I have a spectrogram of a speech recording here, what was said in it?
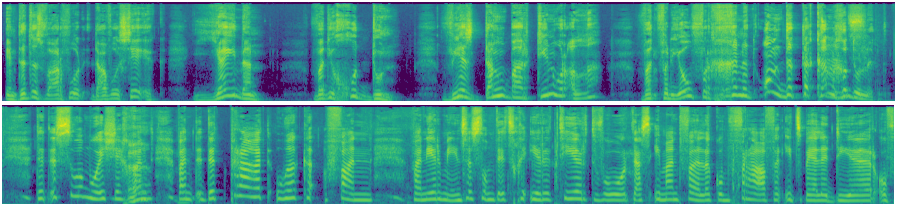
En dit is waarvoor daarvoor sê ek, jy dan wat die goed doen, wees dankbaar teenoor Allah wat vir jou vergun het om dit te kan gedoen het. Dit is so mooi Sheikh Hè? want want dit praat ook van wanneer mense soms geïrriteerd word as iemand vir hulle kom vra vir iets by hulle deur of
